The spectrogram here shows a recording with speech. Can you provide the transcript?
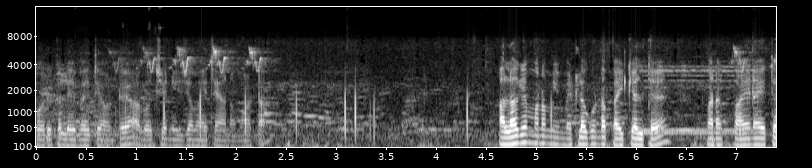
కోరికలు ఏవైతే ఉంటాయో అవి వచ్చి నిజమైతాయి అన్నమాట. అలాగే మనం ఈ మెట్ల గుండా పైకి వెళ్తే మనకు పైన అయితే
